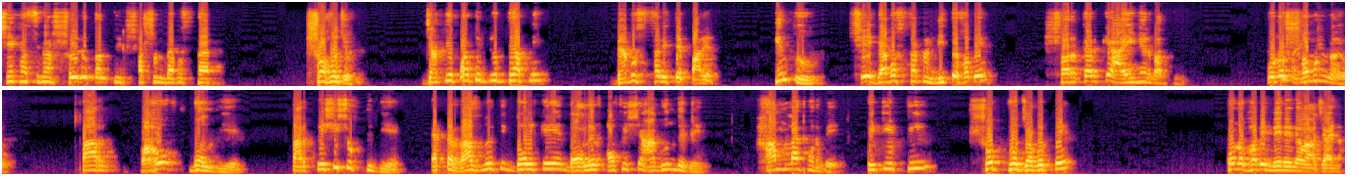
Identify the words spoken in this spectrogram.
শেখ হাসিনার স্বৈরতান্ত্রিক শাসন ব্যবস্থার সহযোগী। জাতীয় পার্টির বিরুদ্ধে আপনি ব্যবস্থা নিতে পারেন, কিন্তু সেই ব্যবস্থাটা নিতে হবে সরকারকে আইনের মাধ্যমে। কোন সমন্বয় তার বাহক বল দিয়ে, তার পেশি শক্তি দিয়ে একটা রাজনৈতিক দলকে দলের অফিসে আগুন দেবে, হামলা করবে, এটি একটি সভ্য জগতে কোনোভাবে মেনে নেওয়া যায় না।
